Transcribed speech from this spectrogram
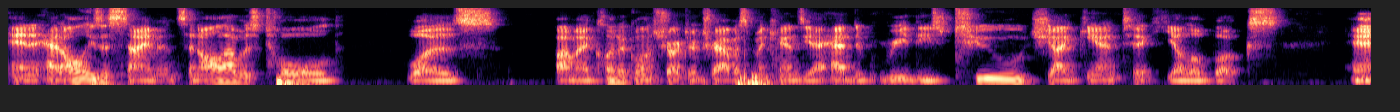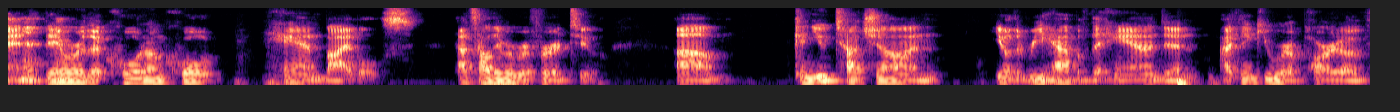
and it had all these assignments. And all I was told was by my clinical instructor, Travis McKenzie, I had to read these two gigantic yellow books, and they were the quote unquote hand Bibles. That's how they were referred to. Um, can you touch on, you know, the rehab of the hand? And I think you were a part of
